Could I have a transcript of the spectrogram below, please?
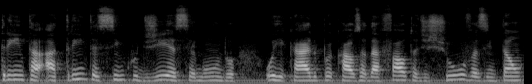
30 a 35 dias, segundo o Ricardo, por causa da falta de chuvas. Então, uh,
